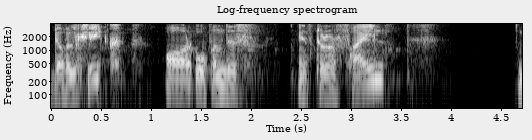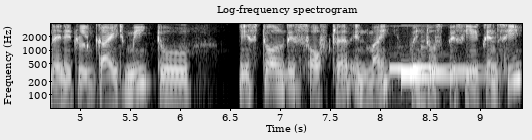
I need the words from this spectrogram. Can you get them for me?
double click or open this installer file. Then it will guide me to install this software in my Windows PC you can see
